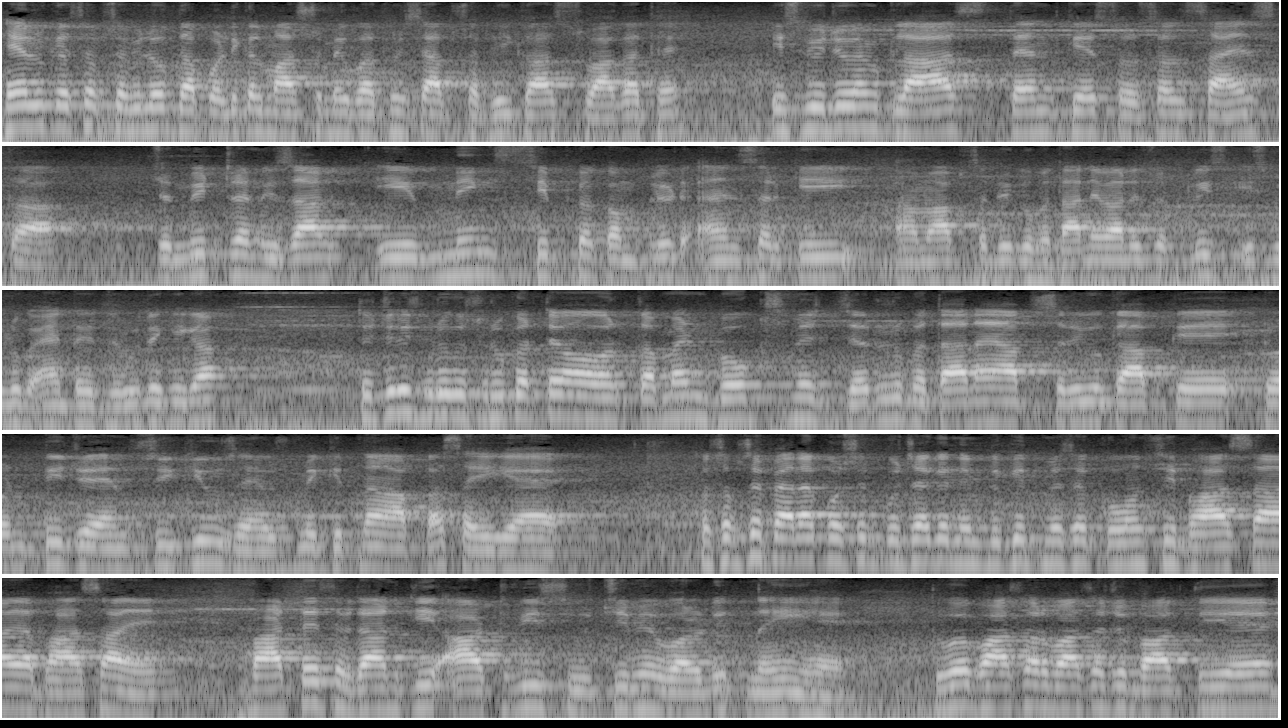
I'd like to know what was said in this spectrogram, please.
Hello के सब सभी लोग, द पॉलिटिकल मास्टर में एक बार फिर से आप सभी का स्वागत है। इस वीडियो में हम क्लास टेंथ के सोशल साइंस का जो mid term exam evening shift का कंप्लीट आंसर की हम आप सभी को बताने वाले हैं तो प्लीज़ इस वीडियो को एंड तक ज़रूर देखिएगा। तो चलिए इस वीडियो को शुरू करते हैं और कमेंट बॉक्स में ज़रूर बताना है आप सभी को कि आपके ट्वेंटी जो एम हैं, उसमें कितना आपका सही गया है। तो सबसे पहला क्वेश्चन पूछा कि निम्नलिखित में से कौन सी भाषा या भाषाएँ भारतीय संविधान की आठवीं सूची में वर्णित नहीं है। तो वह भाषा और भाषा जो भारतीय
